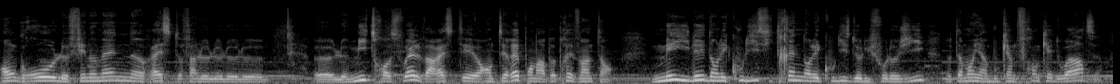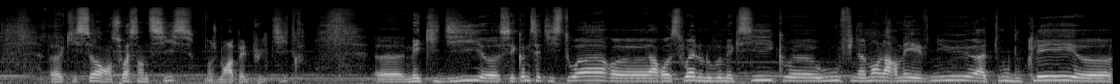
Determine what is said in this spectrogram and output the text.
en gros, le phénomène reste, enfin le, mythe Roswell va rester enterré pendant à peu près 20 ans. Mais il est dans les coulisses, il traîne dans les coulisses de l'ufologie. Notamment, il y a un bouquin de Frank Edwards qui sort en 66, dont je me rappelle plus le titre. Mais qui dit c'est comme cette histoire à Roswell au Nouveau-Mexique où finalement l'armée est venue a tout bouclé euh,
